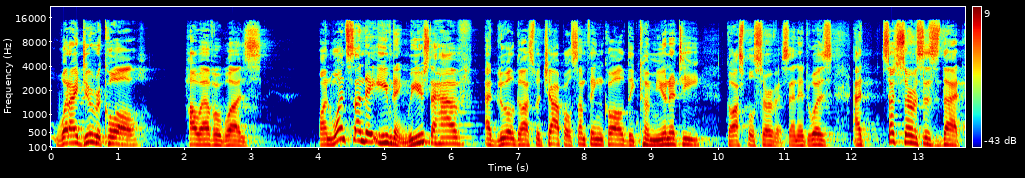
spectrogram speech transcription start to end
what I do recall, however, was on one Sunday evening, we used to have at Blue Hill Gospel Chapel something called the Community Gospel Service. And it was at such services that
